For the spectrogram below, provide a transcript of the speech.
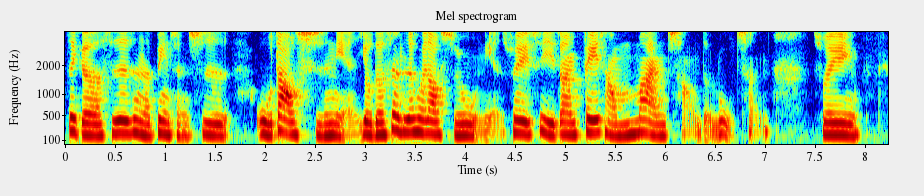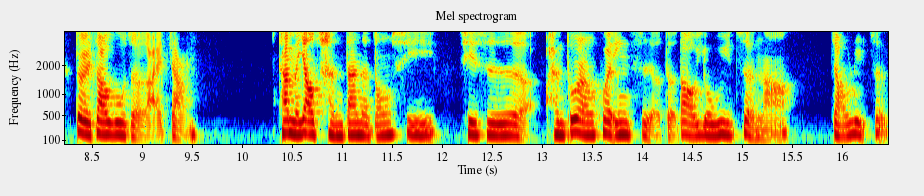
这个失智症的病程是。五到十年，有的甚至会到十五年，所以是一段非常漫长的路程。所以对照顾者来讲，他们要承担的东西，其实很多人会因此而得到忧郁症啊、焦虑症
